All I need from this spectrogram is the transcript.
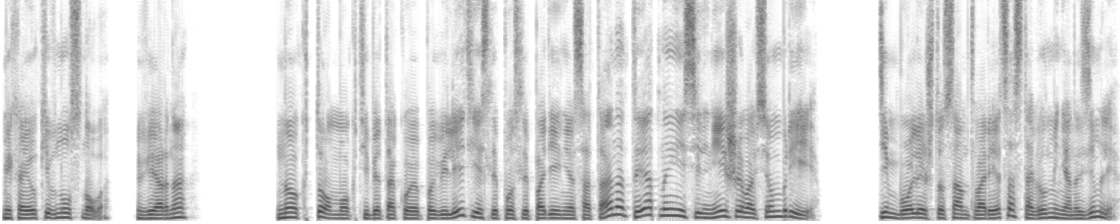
Михаил кивнул снова. «Верно. Но кто мог тебе такое повелеть, если после падения сатана ты отныне сильнейший во всем Брии? Тем более, что сам Творец оставил меня на земле».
